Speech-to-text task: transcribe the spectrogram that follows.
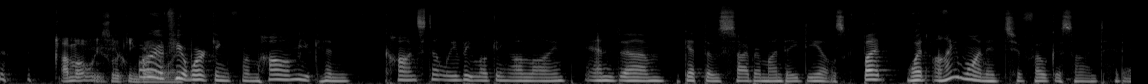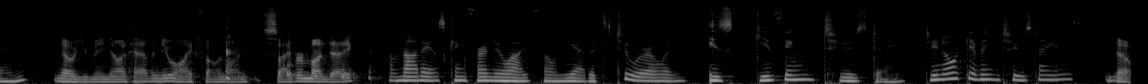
I'm always looking. Or if you're working from home, you can constantly be looking online and um, get those Cyber Monday deals. But what I wanted to focus on today, no, you may not have a new iPhone on Cyber Monday. I'm not asking for a new iPhone yet, it's too early, is Giving Tuesday. Do you know what Giving Tuesday is? No,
